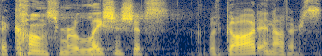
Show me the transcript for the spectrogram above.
that comes from relationships with God and others.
